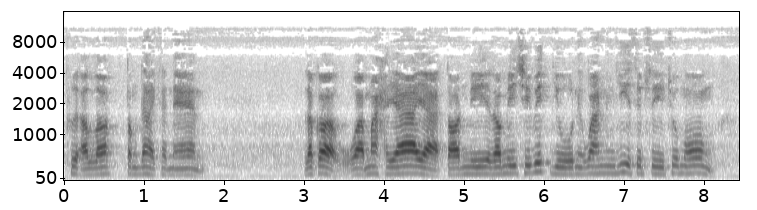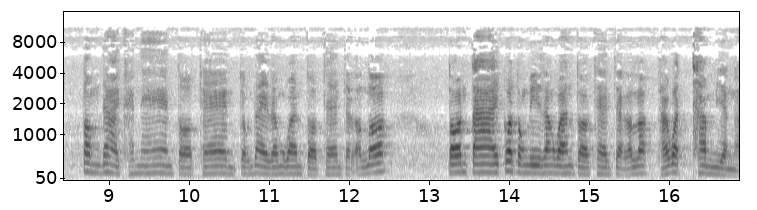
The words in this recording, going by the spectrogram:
เพื่ออัลลอฮ์ต้องได้คะแนน แล้วก็ว่ามหายายะตอนมีเรามีชีวิตอยู่ในวันหนึ่งยี่สิบสี่ชั่วโมง ต้องได้คะแนนตอบแทนต้องได้รางวัลตอบแทนจากอัลลอฮ์ตอนตายก็ต้องมีรางวัลตอบแทนจากอัลลอฮ์ถามว่าทํำยังไง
